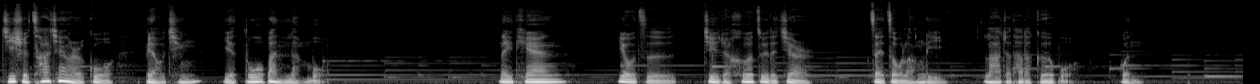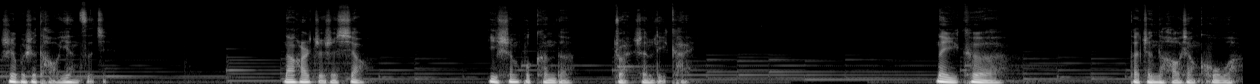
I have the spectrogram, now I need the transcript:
即使擦肩而过，表情也多半冷漠。那天，柚子。借着喝醉的劲儿，在走廊里拉着他的胳膊，问：“是不是讨厌自己？”男孩只是笑，一声不吭的转身离开。那一刻，他真的好想哭啊！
